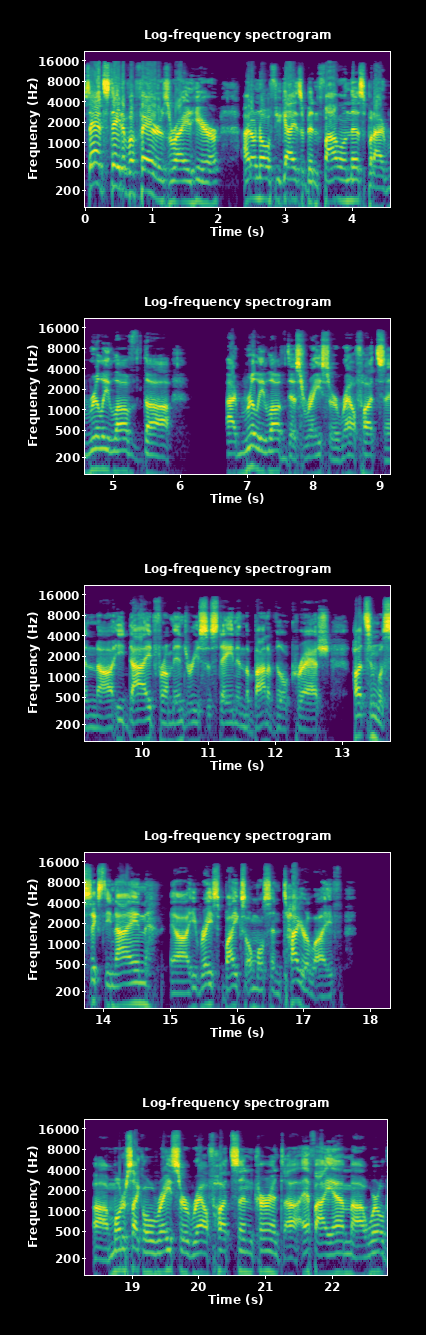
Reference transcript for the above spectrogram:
Sad state of affairs right here. I don't know if you guys have been following this, but I really love the I really love this racer, Ralph Hudson. Uh, he died from injuries sustained in the Bonneville crash. Hudson was 69. Uh, he raced bikes almost entire life. Uh, motorcycle racer Ralph Hudson, current uh, FIM uh, world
